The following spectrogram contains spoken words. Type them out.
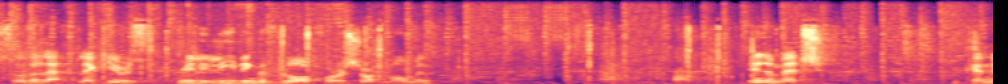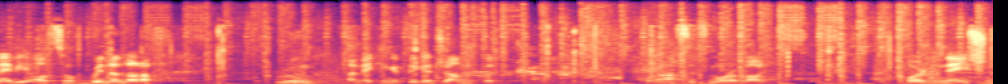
So the left leg here is really leaving the floor for a short moment. In a match, you can maybe also win a lot of room by making a bigger jump, but for us it's more about coordination.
